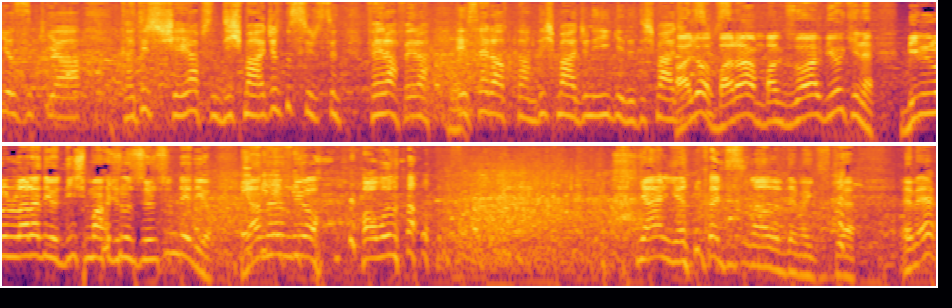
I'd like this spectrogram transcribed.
yazık ya. Kadir şey yapsın diş macunu sürsün. Ferah ferah. Eser alttan diş macunu iyi gelir diş macunu Alo sürsün. Barak'ım bak Zuhal diyor ki ne? Billurlara diyor diş macunu sürsün de diyor. Efil. diyor havını al. yani yanık acısını alır demek istiyor. Evet.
